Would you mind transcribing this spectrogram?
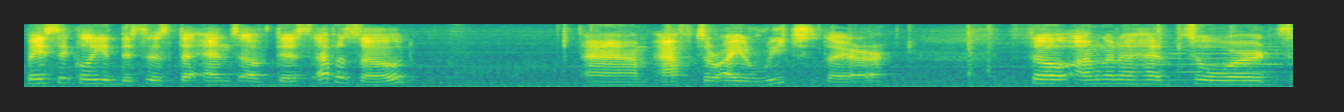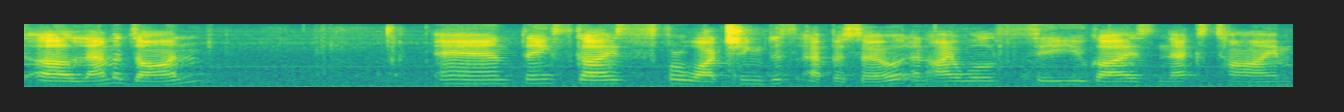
basically this is the end of this episode. Um, after I reach there, so I'm gonna head towards uh, Lamedon. And thanks guys for watching this episode and I will see you guys next time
